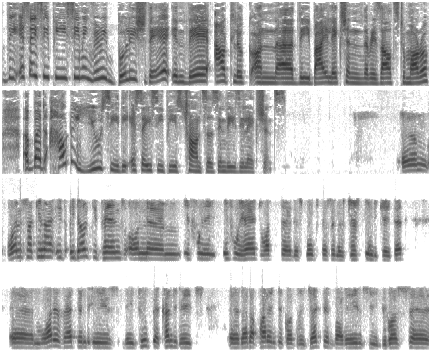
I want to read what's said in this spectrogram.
the SACP seeming very bullish there in their outlook on uh, the by-election, the results tomorrow. Uh, but how do you see the SACP's chances in these elections? Um, well, Sakina, it, it all depends on um, if we if we had what the spokesperson has just indicated. Um, what has happened is they took the candidates uh, that apparently got rejected by the ANC because uh,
